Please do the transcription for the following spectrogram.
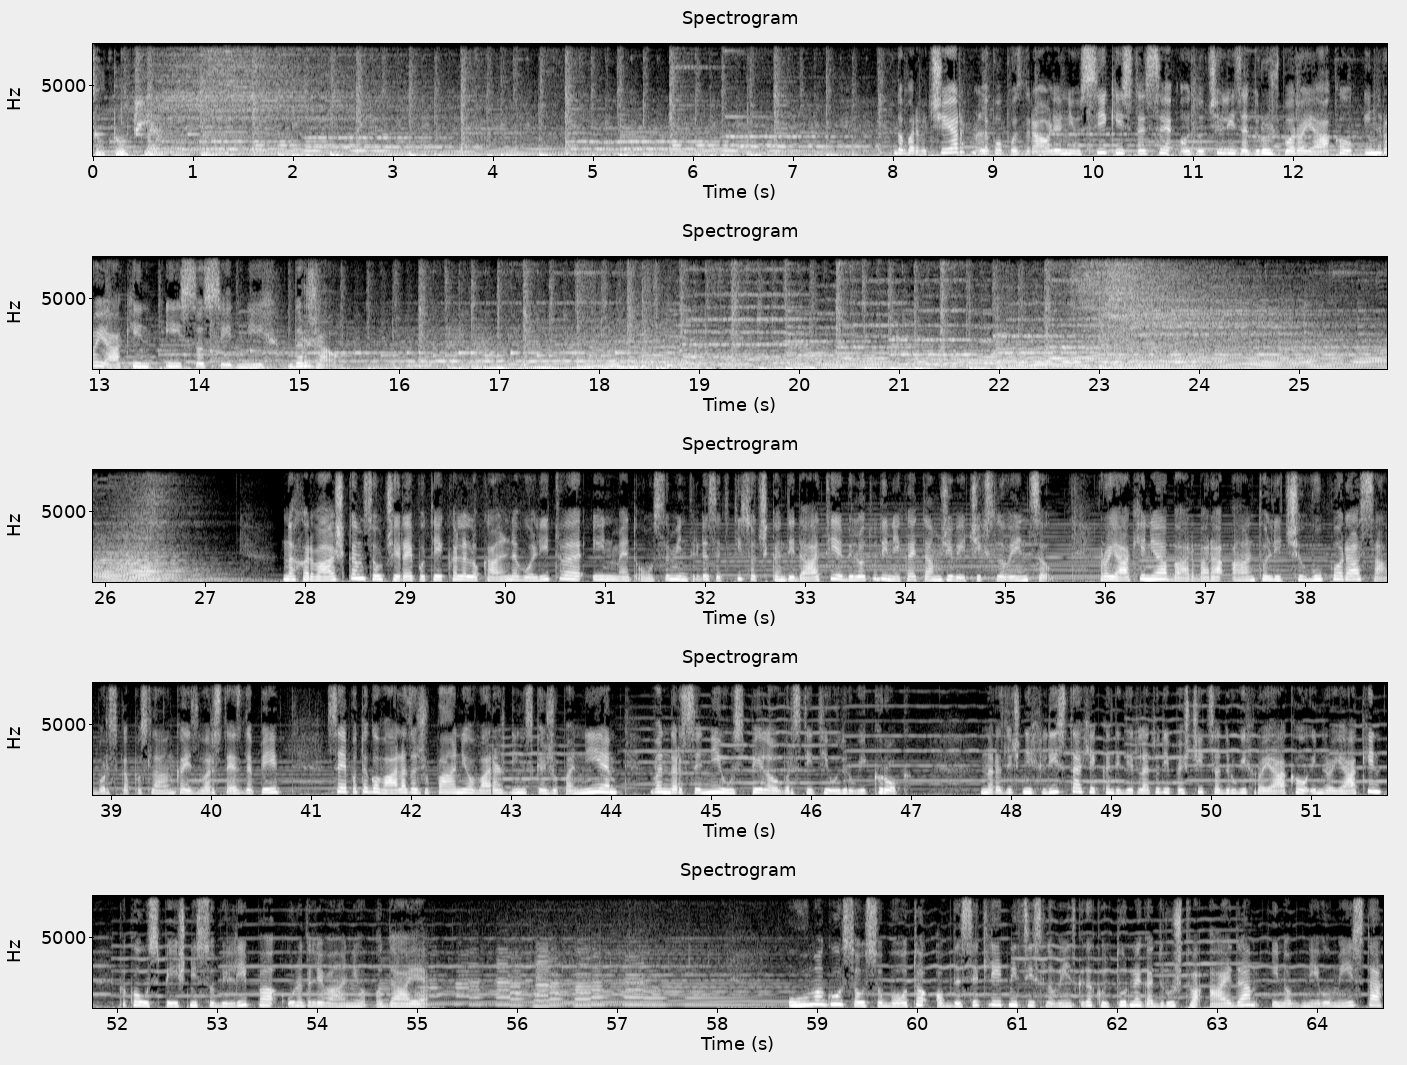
Sotočja. Dober večer, lepo pozdravljeni vsi, ki ste se odločili za družbo rojakov in rojakin iz sosednjih držav. Na Hrvaškem so včeraj potekale lokalne volitve in med 38 tisoč kandidati je bilo tudi nekaj tam živečih slovencev. Rojakinja Barbara Antolič Vupora, saborska poslanka iz vrst SDP, se je potegovala za županjo Varaždinske županije, vendar se ni uspela uvrstiti v drugi krok. Na različnih listah je kandidirala tudi peščica drugih rojakov in rojakin, kako uspešni so bili pa v nadaljevanju oddaje. V Umagu so v soboto ob desetletnici slovenskega kulturnega društva Aida in ob dnevu mesta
